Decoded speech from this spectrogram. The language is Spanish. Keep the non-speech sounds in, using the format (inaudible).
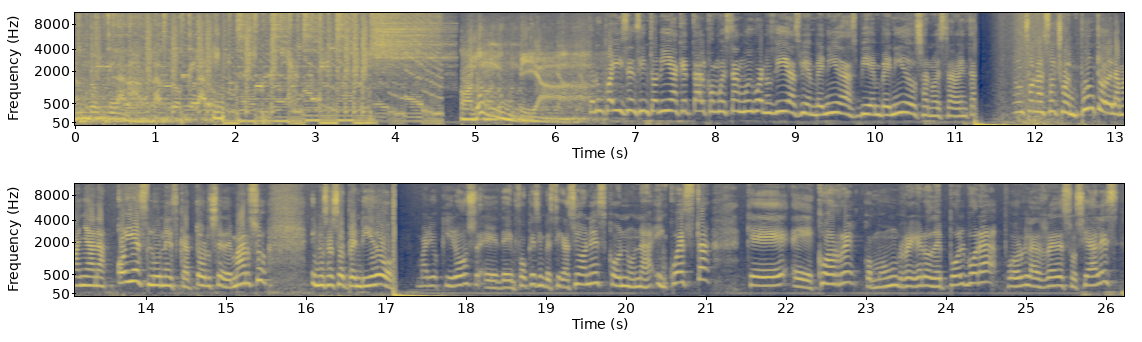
Hablando claro, hablando claro. Colombia. Con un país en sintonía, ¿qué tal? ¿Cómo están? Muy buenos días, bienvenidas, bienvenidos a nuestra venta. Son las 8 en punto de la mañana. Hoy es lunes 14 de marzo y nos ha sorprendido Mario Quiroz eh, de Enfoques Investigaciones con una encuesta que eh, corre como un reguero de pólvora por las redes sociales.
